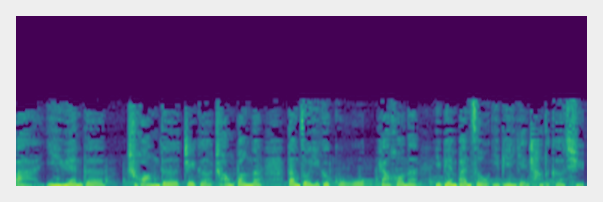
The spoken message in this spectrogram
把医院的床的这个床帮呢当做一个鼓，然后呢一边伴奏一边演唱的歌曲。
